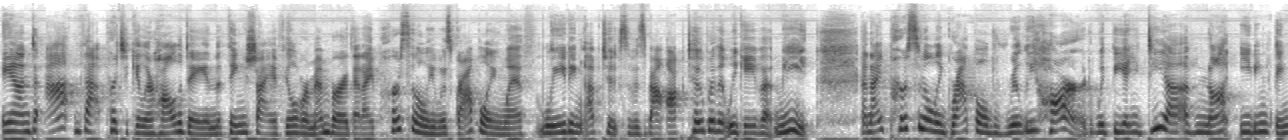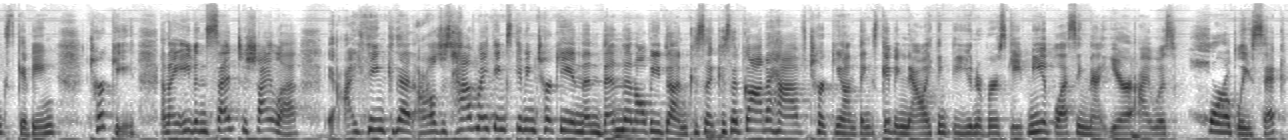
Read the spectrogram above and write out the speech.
And at that particular holiday, and the thing, Shy, if you'll remember, that I personally was grappling with leading up to it, because it was about October that we gave up meat. And I personally grappled really hard with the idea of not eating Thanksgiving turkey. And I even said to Shyla, I think that I'll just have my Thanksgiving turkey and then then then I'll be done because because I've got to have turkey on Thanksgiving. Now I think the universe gave me a blessing that year. I was horribly sick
